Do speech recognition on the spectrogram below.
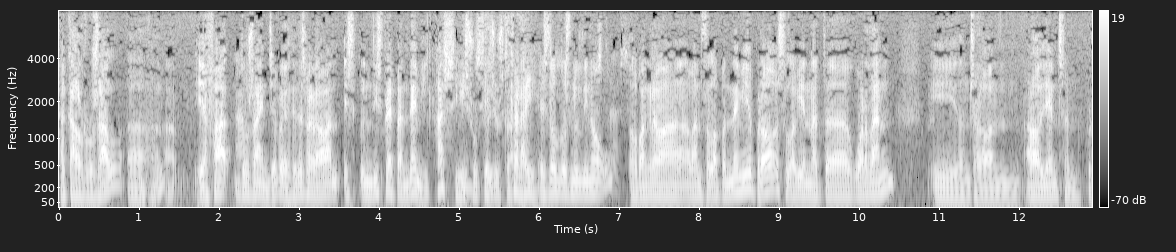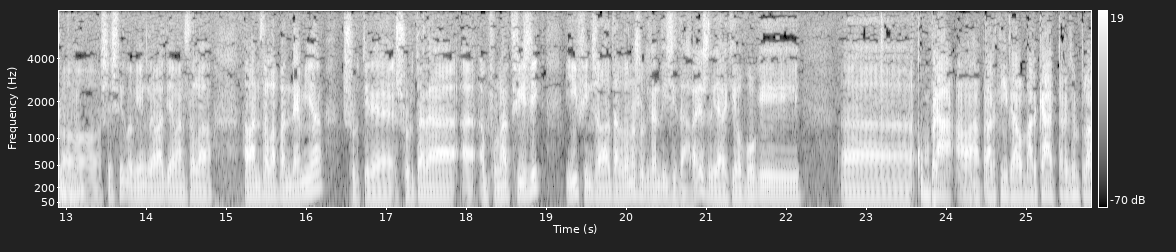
a Cal Rosal, uh -huh. ja fa dos anys, eh? perquè de fet es va gravar, és un disc prepandèmic. Ah, sí? Sí, just ara. carai. És del 2019, el van gravar abans de la pandèmia, però se l'havien anat eh, guardant i doncs ara, van, ara el llencen però Mhm. sí, sí, l'havien gravat ja abans de la, abans de la pandèmia sortiré, sortirà eh, en format físic i fins a la tardor no sortirà en digital eh? és a dir, ara qui el vulgui eh, comprar a partir del mercat, per exemple,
